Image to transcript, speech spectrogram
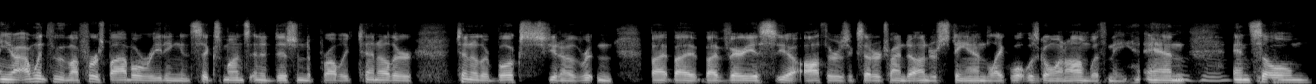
you know i went through my first bible reading in six months in addition to probably 10 other 10 other books you know written by by by various you know, authors et cetera trying to understand like what was going on with me and Mhm. and so um,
